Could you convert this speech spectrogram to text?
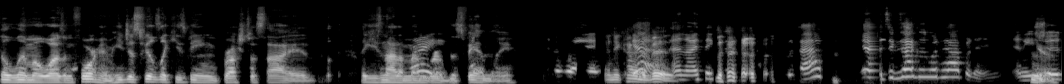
the limo wasn't for him. He just feels like he's being brushed aside. Like he's not a member Right. of this family. And he kind yeah, of is. and i think happening yeah it's exactly what's happening and he Yeah. should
